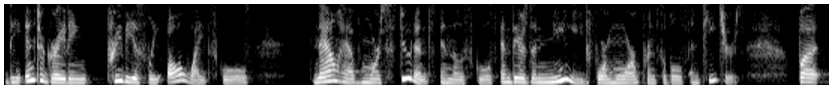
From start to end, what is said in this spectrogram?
The integrating previously all white schools now have more students in those schools, and there's a need for more principals and teachers. But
